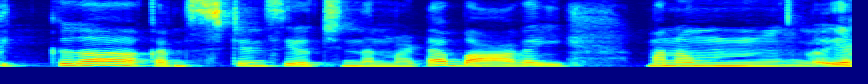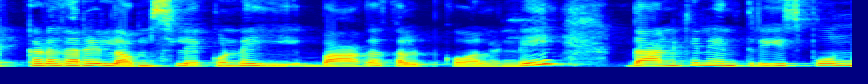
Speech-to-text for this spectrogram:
థిక్గా కన్సిస్టెన్సీ వచ్చిందనమాట బాగా మనం ఎక్కడ కానీ లమ్స్ లేకుండా బాగా కలుపుకోవాలండి. దానికి నేను త్రీ స్పూన్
